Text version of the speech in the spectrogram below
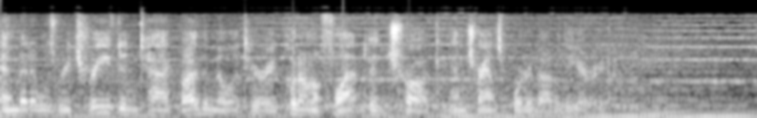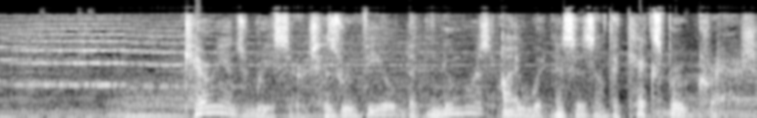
and that it was retrieved intact by the military, put on a flatbed truck, and transported out of the area. Carrion's research has revealed that numerous eyewitnesses of the Kecksburg crash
